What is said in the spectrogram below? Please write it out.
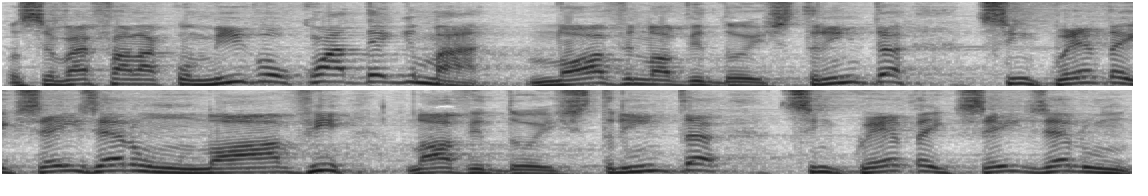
Você vai falar comigo ou com a Degmar. 99230 5601. 99230 5601.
